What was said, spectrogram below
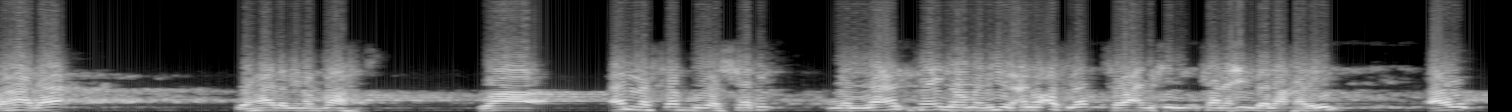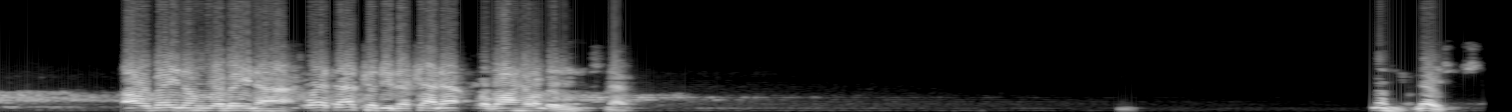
وهذا وهذا من الظاهر. وأما السب والشتم واللعن فإنه منهي عنه أصلا سواء كان عند الآخرين أو أو بينه وبينها ويتأكد إذا كان ظاهرا بين الناس نعم. منهي لا يجوز.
